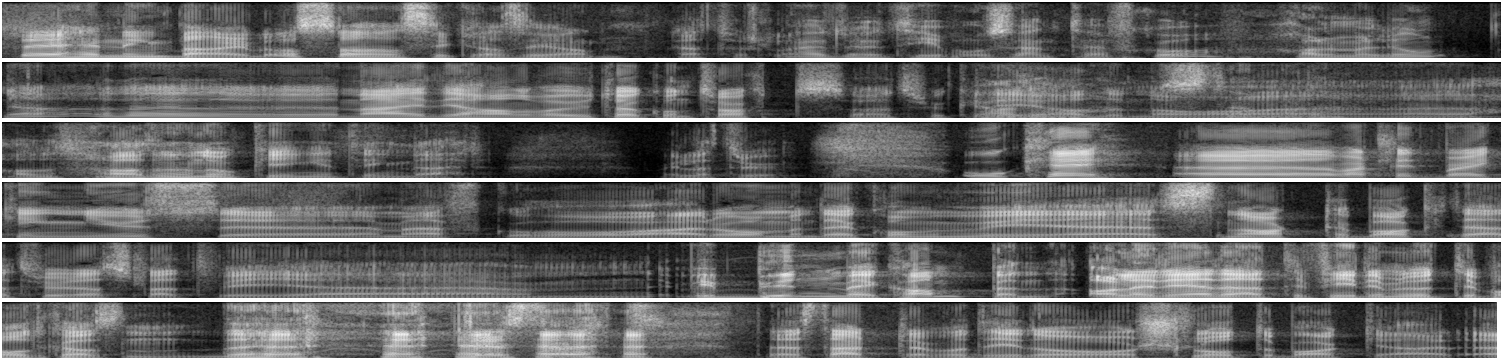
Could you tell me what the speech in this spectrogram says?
Det er Henning Berg da, som har sikra seg han. Rett og slett. Er det 10 FK? Halv million? Ja, det, nei, de, han var ute av kontrakt, så jeg tror ikke Ja, de hadde noe hadde, hadde nok ingenting der, vil jeg tro. OK. eh, det har vært litt breaking news eh, med FKH her òg, men det kommer vi eh, snart tilbake til. Jeg tror rett og slett vi Vi begynner med kampen allerede etter fire minutter i podkasten. Det, det er sterkt. det er sterkt. Det er på tide å slå tilbake her.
